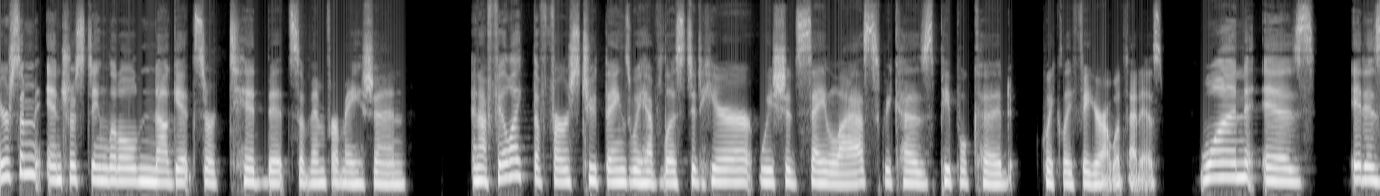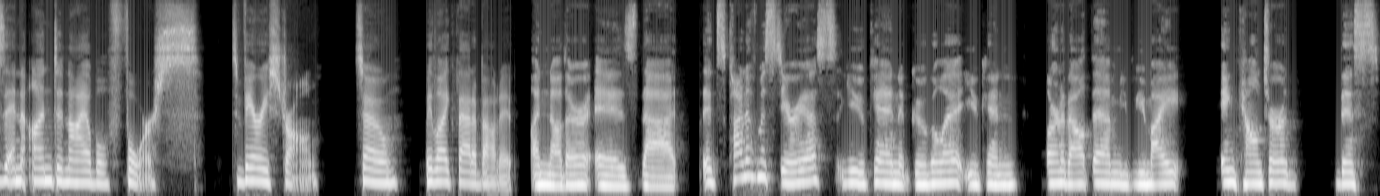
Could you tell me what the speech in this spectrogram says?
Here's some interesting little nuggets or tidbits of information and I feel like the first two things we have listed here, we should say last because people could quickly figure out what that is. One is it is an undeniable force. It's very strong. So we like that about it. Another is that it's kind of mysterious. You can Google it. You can learn about them. You, you might encounter this,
